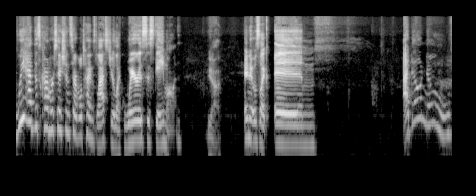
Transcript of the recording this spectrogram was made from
We had this conversation several times last year, like where is this game on? yeah. And it was like, um, I don't know.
